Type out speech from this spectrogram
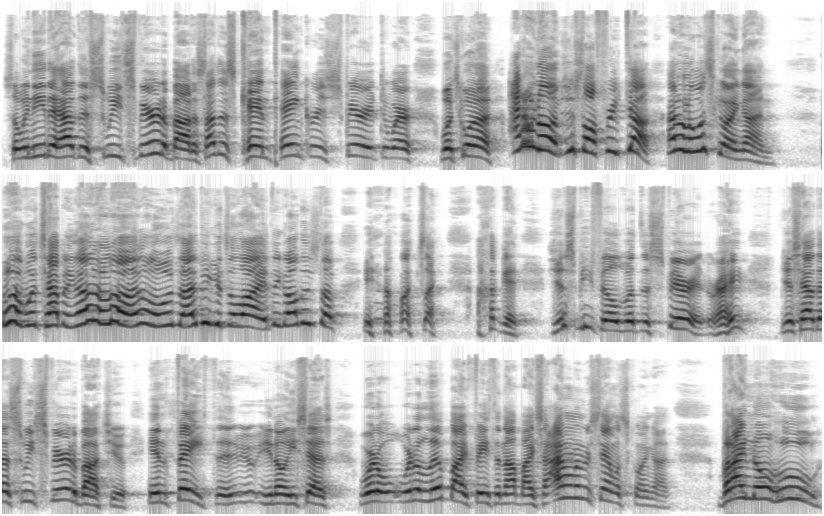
So we need to have this sweet spirit about us, not this cantankerous spirit to where what's going on. I don't know. I'm just all freaked out. I don't know what's going on. Oh, what's happening? I don't know. I don't know. I think it's a lie. I think all this stuff. You know, it's like, okay, just be filled with the Spirit, right? Just have that sweet spirit about you. In faith, uh, you know, he says, we're to, we're to live by faith and not by sight. I don't understand what's going on, but I know who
